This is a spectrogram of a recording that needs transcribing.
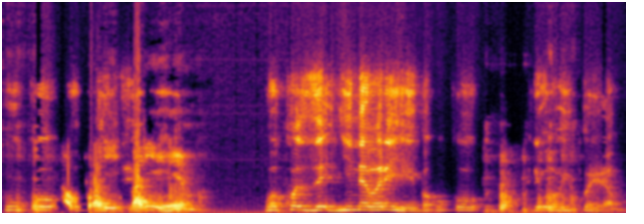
kuko barihemba. wakoze nyine barihemba kuko ari bo bikoreramo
